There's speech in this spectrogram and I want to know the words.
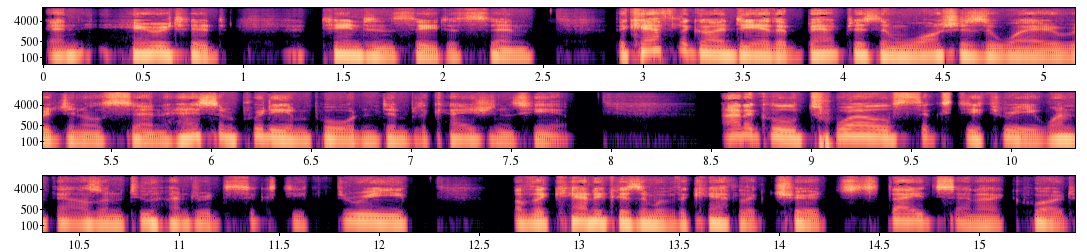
inherited tendency to sin. The Catholic idea that baptism washes away original sin has some pretty important implications here. Article 1263, 1263 of the Catechism of the Catholic Church states, and I quote,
